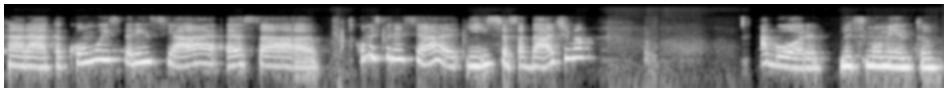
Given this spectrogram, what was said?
Caraca, como experienciar essa. Como experienciar isso, essa dádiva, agora, nesse momento?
